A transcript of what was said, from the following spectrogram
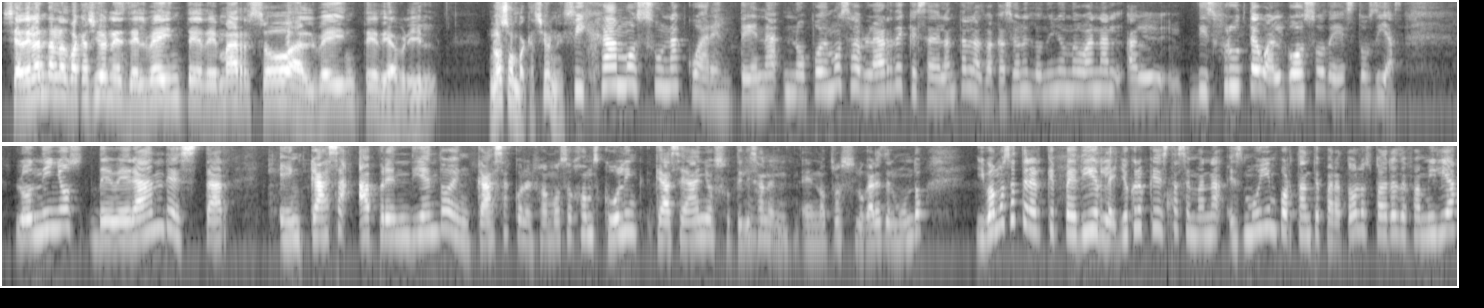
se adelantan las vacaciones del 20 de marzo al 20 de abril. No son vacaciones. Fijamos una cuarentena, no podemos hablar de que se adelantan las vacaciones, los niños no van al, al disfrute o al gozo de estos días. Los niños deberán de estar en casa, aprendiendo en casa con el famoso homeschooling que hace años utilizan en, en otros lugares del mundo. Y vamos a tener que pedirle, yo creo que esta semana es muy importante para todos los padres de familia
